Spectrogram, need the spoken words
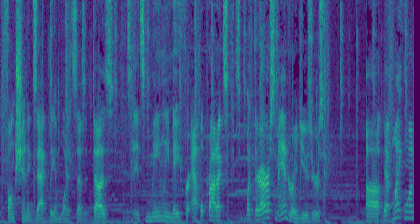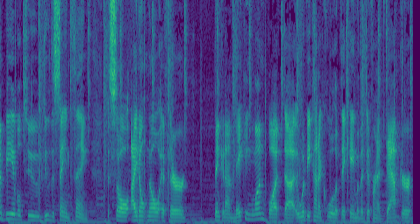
function exactly in what it says it does. It's mainly made for Apple products, but there are some Android users uh, that might want to be able to do the same thing. So I don't know if they're thinking on making one, but uh, it would be kind of cool if they came with a different adapter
